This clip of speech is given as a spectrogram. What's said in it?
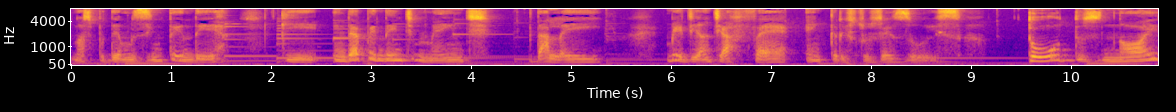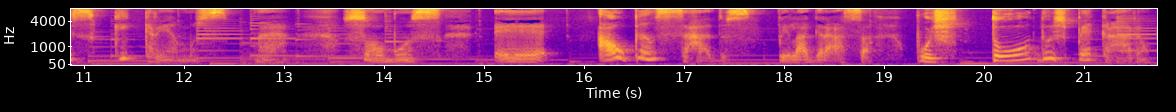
Nós podemos entender que, independentemente da lei, mediante a fé em Cristo Jesus, todos nós que cremos, né? somos é, alcançados pela graça, pois todos pecaram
